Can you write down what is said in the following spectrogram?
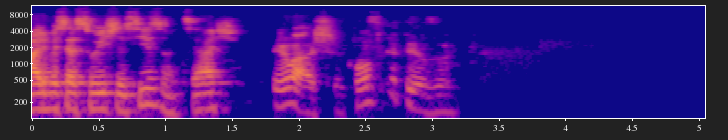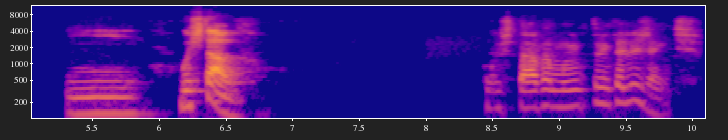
Mari vai ser a Switch da season, você acha? Eu acho, com certeza. E Gustavo? Gustavo é muito inteligente.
